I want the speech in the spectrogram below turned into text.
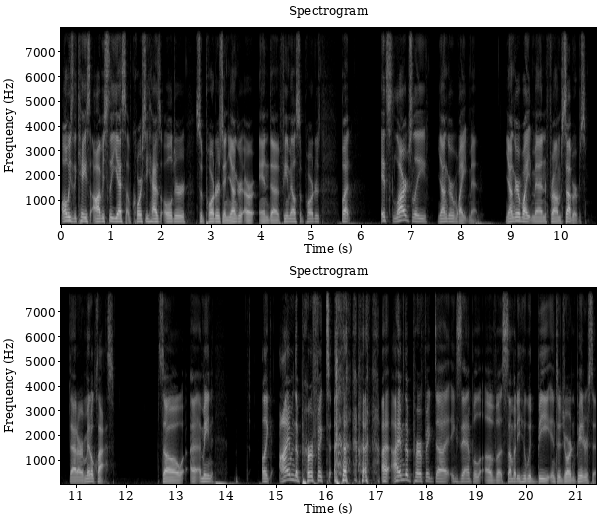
always the case. Obviously, yes, of course, he has older supporters and younger or and uh, female supporters, but it's largely younger white men, younger white men from suburbs that are middle class. So, uh, I mean, like I'm the perfect, I'm the perfect uh, example of uh, somebody who would be into Jordan Peterson.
